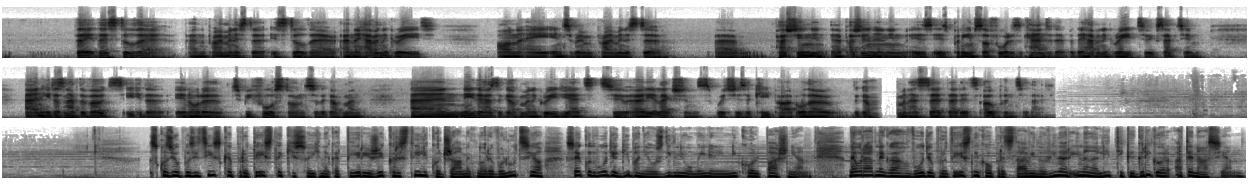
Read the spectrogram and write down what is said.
they they're still there, and the prime minister is still there, and they haven't agreed on a interim prime minister. Um, Pashin, uh, Pashinyan is is putting himself forward as a candidate, but they haven't agreed to accept him, and he doesn't have the votes either in order to be forced onto the government. And neither has the government agreed yet to early elections, which is a key part, although the government has said that it's open to that. Skozi opozicijske proteste, ki so jih nekateri že krstili kot žametno revolucijo, se je kot vodja gibanja vzdignil omenjeni Nikol Pašnjan. Neuradnega vodjo protestnikov predstavi novinar in analitik Grigor Atenasjan.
